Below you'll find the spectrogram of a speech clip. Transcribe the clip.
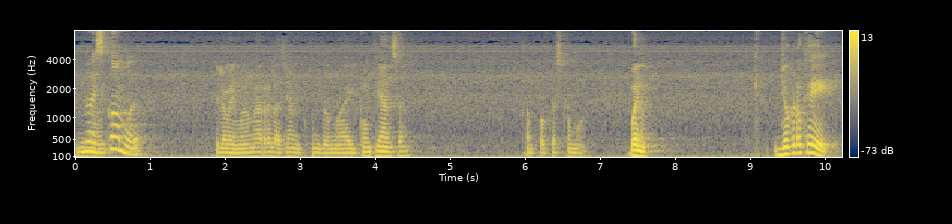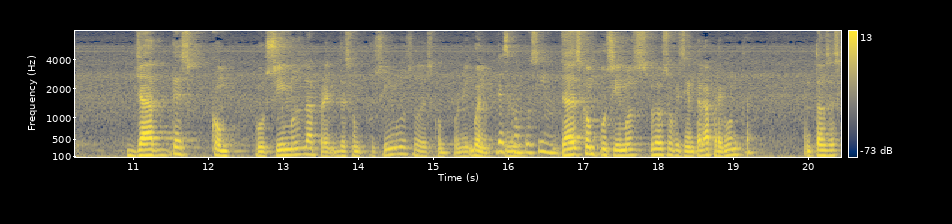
no, es cómodo. Y lo mismo en una relación, cuando no hay confianza, tampoco es cómodo. Bueno, yo creo que ya descompusimos la descompusimos o descomponimos, bueno, descompusimos. Ya descompusimos lo suficiente la pregunta. Entonces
